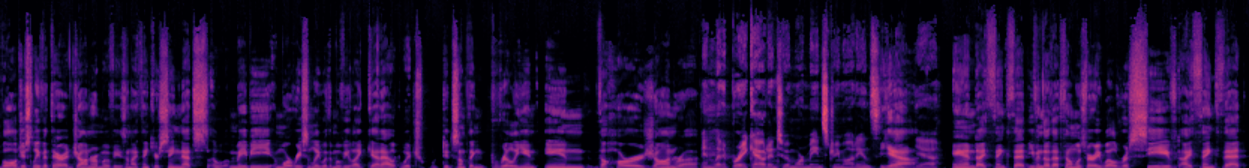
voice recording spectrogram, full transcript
Well, I'll just leave it there at genre movies, and I think you're seeing that's uh, maybe more recently with a movie like Get Out, which did something brilliant in the horror genre. And let it break out into a more mainstream audience. Yeah, Yeah. and I think that even though that film was very well received, I think that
